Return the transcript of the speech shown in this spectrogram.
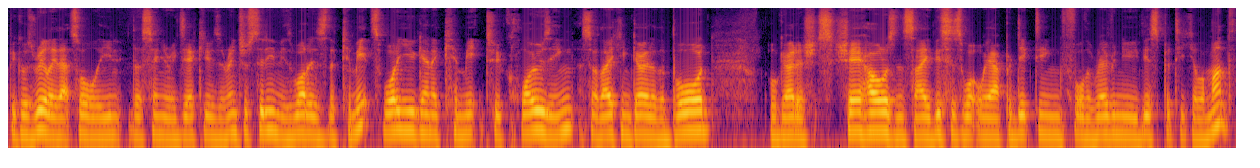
because really that's all the, the senior executives are interested in is what is the commits, what are you going to commit to closing, so they can go to the board or go to shareholders and say, this is what we are predicting for the revenue this particular month.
